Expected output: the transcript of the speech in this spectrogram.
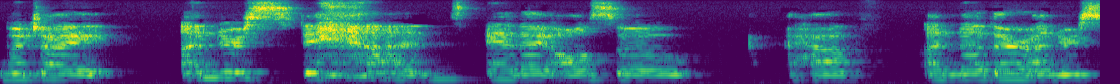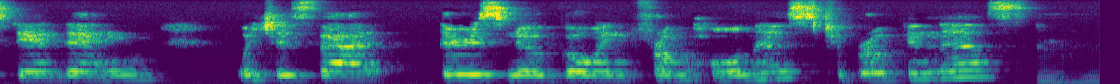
which I understand. And I also have another understanding, which is that there is no going from wholeness to brokenness. Mm-hmm.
